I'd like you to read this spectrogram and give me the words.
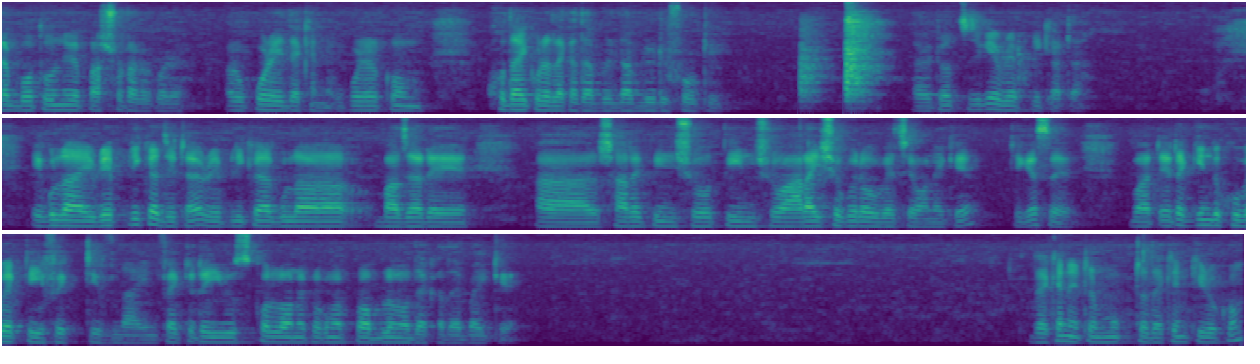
এটা বোতল নেবে পাঁচশো টাকা করে। আর উপরেই দেখেন, উপরে এরকম খোদাই করে লেখা থাকবে ডাব্লিউডি ফোরটি আর এটা হচ্ছে গিয়ে রেপ্লিকাটা এগুলা এই রেপ্লিকা যেটা রেপ্লিকাগুলা বাজারে সাড়ে তিনশো তিনশো, আড়াইশো করেও বেচে অনেকে, ঠিক আছে? বাট এটা কিন্তু খুব একটা ইফেক্টিভ না। ইনফ্যাক্ট এটা ইউজ করলে অনেক রকমের প্রবলেমও দেখা দেয় বাইকে। দেখেন, এটার মুখটা দেখেন কীরকম।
